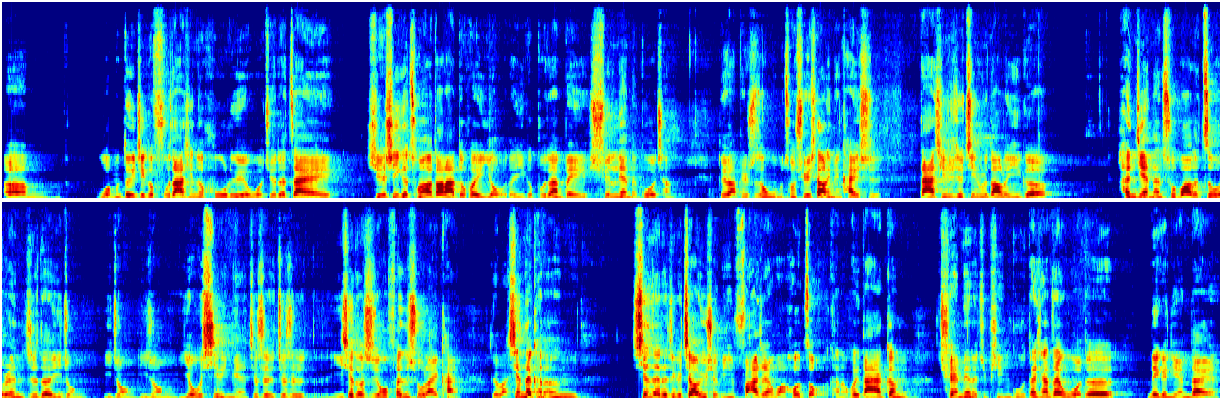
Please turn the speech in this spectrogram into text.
嗯，我们对这个复杂性的忽略，我觉得在。其实是一个从小到大都会有的一个不断被训练的过程，对吧？比如说从我们从学校里面开始，大家其实就进入到了一个很简单粗暴的自我认知的一种一种一种游戏里面，就是就是一切都是用分数来看，对吧？现在可能现在的这个教育水平发展往后走了，可能会大家更全面的去评估。但像在我的那个年代，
